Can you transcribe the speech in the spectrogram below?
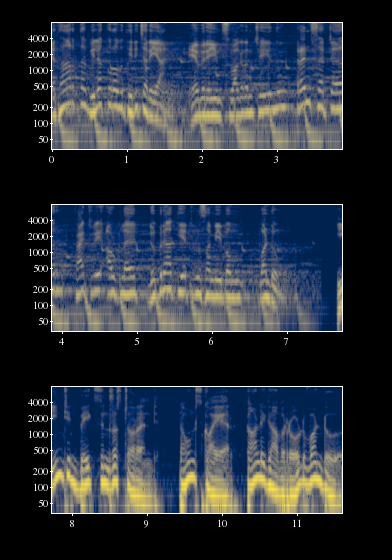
യഥാർത്ഥ വിലക്കുറവ് തിരിച്ചറിയാൻ ഏവരെയും സ്വാഗതം ചെയ്യുന്നു trend setter factory outlet Lubna തിയേറ്ററിന് സമീപം Wandoor. Indian bakes and restaurant town square Kalikavu road Wandoor.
